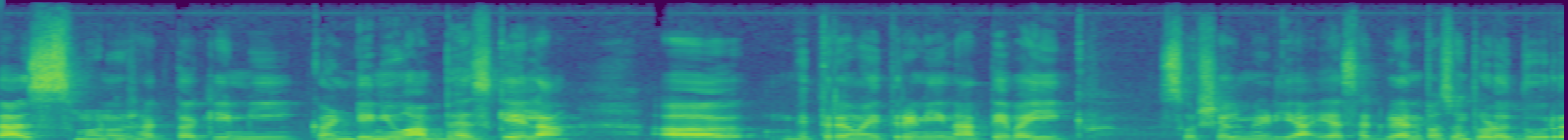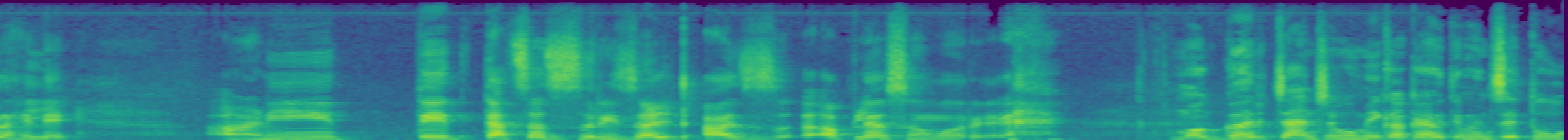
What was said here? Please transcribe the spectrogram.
तास म्हणू शकता की मी कंटिन्यू अभ्यास केला. मित्रमैत्रिणी नातेवाईक सोशल मीडिया या सगळ्यांपासून थोडं दूर राहिले. आणि ते त्याचाच रिझल्ट आज आपल्यासमोर आहे. मग घरच्यांची भूमिका काय होती? म्हणजे तू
